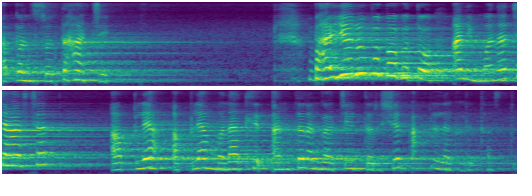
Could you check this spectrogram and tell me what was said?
आपण स्वतःचे बाह्यरूप बघतो आणि मनाच्या आरशात आपल्या आपल्या मनातले अंतरंगाचे दर्शन आपल्याला घडत असतो.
